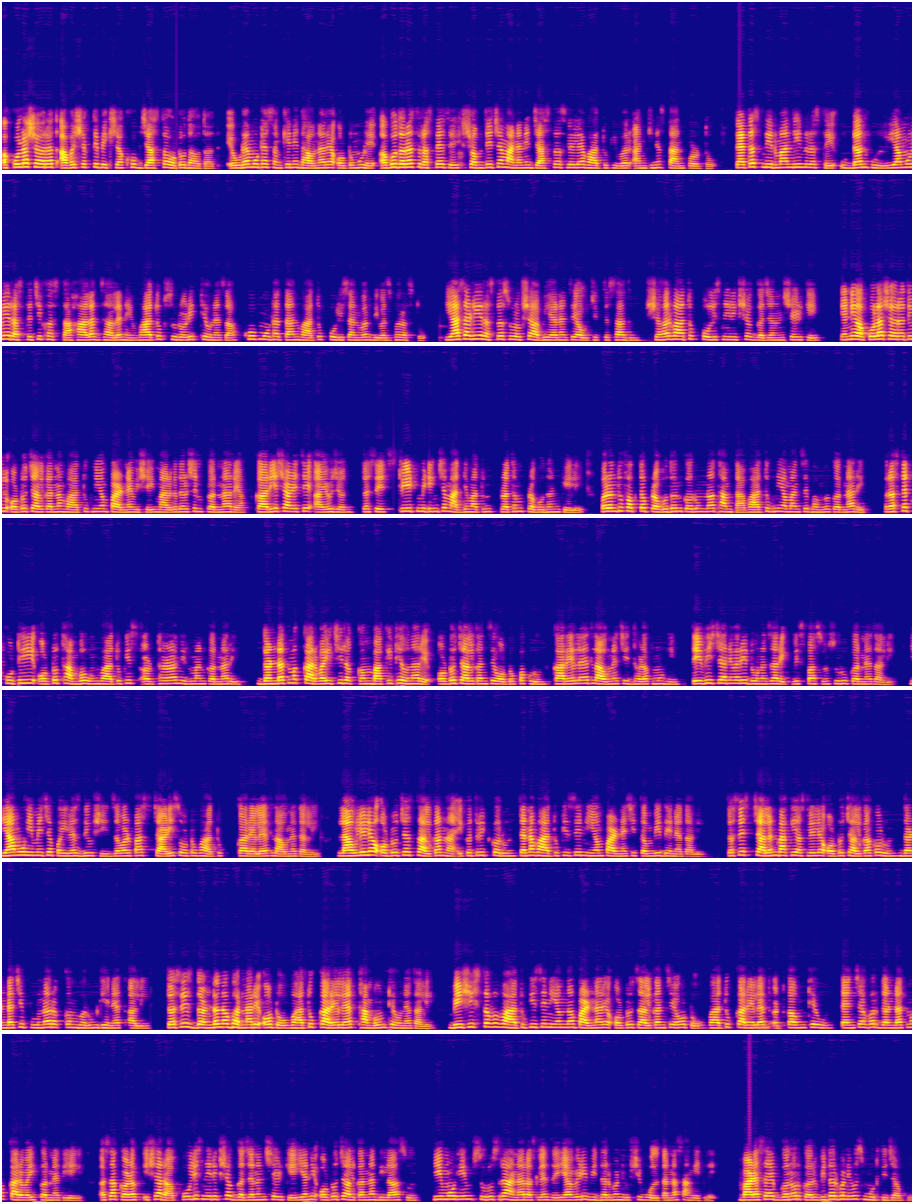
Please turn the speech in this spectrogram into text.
अकोला शहरात आवश्यकतेपेक्षा खूप जास्त ऑटो धावतात. एवढ्या मोठ्या संख्येने धावणाऱ्या ऑटोमुळे अगोदरच रस्त्याचे क्षमतेच्या मानाने जास्त असलेल्या वाहतुकीवर आणखीनच ताण पडतो. त्यातच निर्माणधीन रस्ते, उड्डाणपूल यामुळे रस्त्याची खस्ता हालत झाल्याने वाहतूक सुरळीत ठेवण्याचा खूप मोठा ताण वाहतूक पोलिसांवर दिवसभर असतो. यासाठी रस्ता सुरक्षा अभियानाचे औचित्य साधून शहर वाहतूक पोलीस निरीक्षक गजानन शेडके यांनी अकोला शहरातील ऑटो चालकांना वाहतूक नियम पाळण्याविषयी मार्गदर्शन करणाऱ्या कार्यशाळेचे आयोजन तसेच स्ट्रीट मीटिंगच्या माध्यमातून प्रथम प्रबोधन केले. परंतु फक्त प्रबोधन करून न थांबता वाहतूक नियमांचे भंग करणारे, रस्त्यात कुठेही ऑटो थांबवून वाहतुकीस अडथळा निर्माण करणारे, दंडात्मक कारवाईची रक्कम बाकी ठेवणारे ऑटो चालकांचे ऑटो पकडून कार्यालयात लावण्याची धडक मोहीम तेवीस जानेवारी दोन हजार एकवीसपासून सुरू करण्यात आली. या मोहिमेच्या पहिल्याच दिवशी जवळपास चाळीस ऑटो वाहतूक कार्यालयात लावण्यात आले. लावलेल्या ऑटोच्या चालकांना एकत्रित करून त्यांना वाहतुकीचे नियम पाळण्याची तंबी देण्यात आली. तसेच चालन बाकी असलेल्या ऑटो चालकाकडून दंडाची पूर्ण रक्कम भरून घेण्यात आली. तसेच दंड न भरणारे ऑटो वाहतूक कार्यालयात थांबवून ठेवण्यात आले. बेशिस्त व वाहतुकीचे नियम न पाळणाऱ्या ऑटो चालकांचे ऑटो वाहतूक कार्यालयात अटकावून ठेवून त्यांच्यावर दंडात्मक कारवाई करण्यात येईल, असा कडक इशारा पोलीस निरीक्षक गजानन शेळके यांनी ऑटो चालकांना दिला असून ही मोहीम सुरूच राहणार असल्याचे यावेळी विदर्भ न्यूजशी बोलताना सांगितले. बाळासाहेब गणोरकर, विदर्भ न्यूज, मूर्तिजापूर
